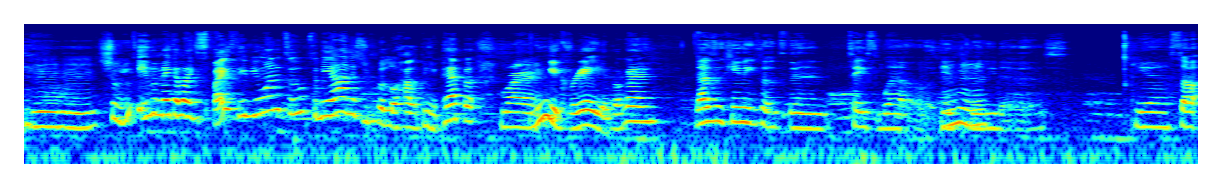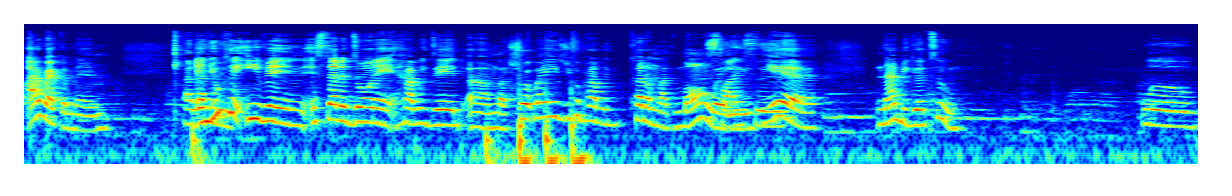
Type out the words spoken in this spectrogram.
Mm-hmm. Shoot, you can even make it like spicy if you wanted to. To be honest, you can put a little jalapeno pepper. Right. You can get creative, okay? That zucchini cooks and tastes well. It Mm-hmm. really does. Yeah. So I recommend. I And you definitely- could even instead of doing it how we did um, like short ways, you could probably cut them like long ways. Yeah, and that'd be good too. little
